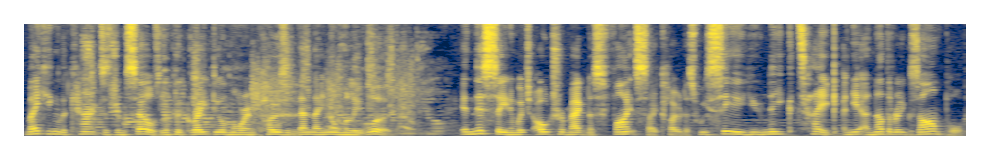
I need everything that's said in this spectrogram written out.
making the characters themselves look a great deal more imposing than they normally would. In this scene in which Ultra Magnus fights Cyclonus, we see a unique take and yet another example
